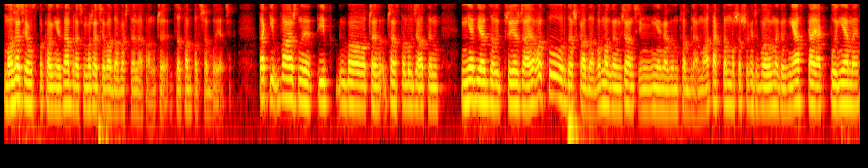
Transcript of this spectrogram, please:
możecie ją spokojnie zabrać, możecie ładować telefon, czy co tam potrzebujecie. Taki ważny tip, bo często ludzie o tym nie wiedzą i przyjeżdżają, o kurde, szkoda, bo mogłem wziąć i nie miałbym problemu. A tak to muszę szukać wolnego gniazdka, jak płyniemy,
